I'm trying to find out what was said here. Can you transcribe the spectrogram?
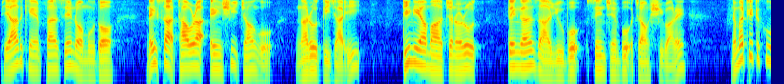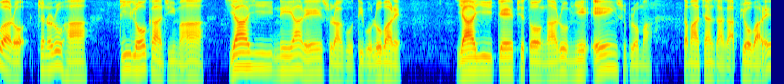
ဘုရားသခင်ဖန်ဆင်းတော်မူသောနေဆထာဝရအိမ်ရှိကြောင်းကိုငါတို့သိကြ၏ဒီနေရာမှာကျွန်တော်တို့သင်ခန်းစာယူဖို့စင်ကျင်ဖို့အကြောင်းရှိပါတယ်နံပါတ်1တစ်ခုကတော့ကျွန်တော်တို့ဟာဒီလောကကြီးမှာယာယီနေရတယ်ဆိုတာကိုသိဖို့လိုပါတယ်ယာယီတဲဖြစ်သောငါတို့မြေအိမ်ဆိုပြီးတော့မှတမန်ကျမ်းစာကပြောပါတယ်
